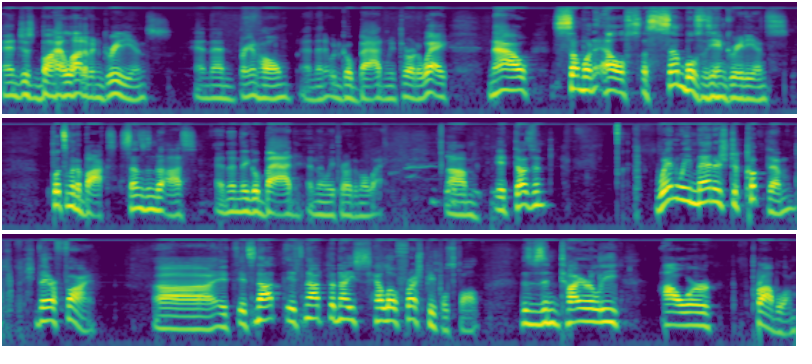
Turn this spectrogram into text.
and just buy a lot of ingredients and then bring it home and then it would go bad and we'd throw it away. Now someone else assembles the ingredients, puts them in a box, sends them to us, and then they go bad and then we throw them away. Um, it doesn't, when we manage to cook them, they're fine. Uh, it, it's, not, it's not the nice Hello Fresh people's fault. This is entirely our problem.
